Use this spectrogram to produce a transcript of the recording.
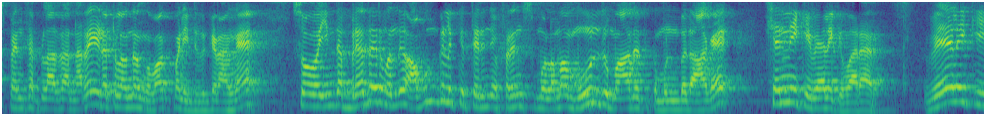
ஸ்பென்சர் பிளாசா நிறைய இடத்துல வந்து அவங்க ஒர்க் பண்ணிட்டு இருக்கிறாங்க. ஸோ இந்த பிரதர் வந்து அவங்களுக்கு தெரிஞ்ச ஃப்ரெண்ட்ஸ் மூலமாக மூன்று மாதத்துக்கு முன்பதாக சென்னைக்கு வேலைக்கு வரார். வேலைக்கு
